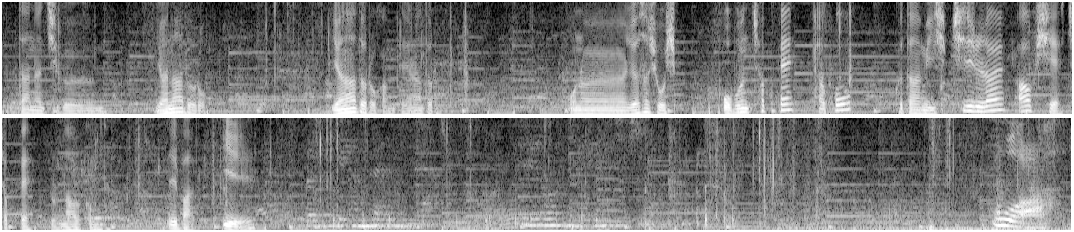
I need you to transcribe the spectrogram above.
일단은 지금 연화도로 연화도로 갑니다. 연화도로 오늘 6시 55분 첫 배 하고 그 다음에 27일 날 9시에 첫 배로 나올 겁니다. 1박 2일. 우와.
